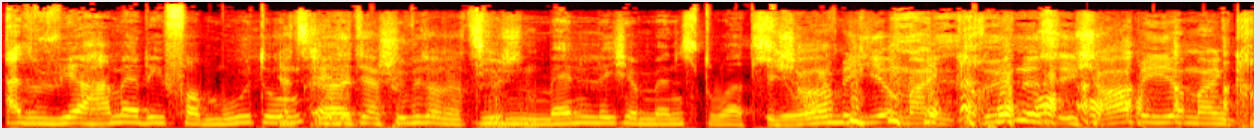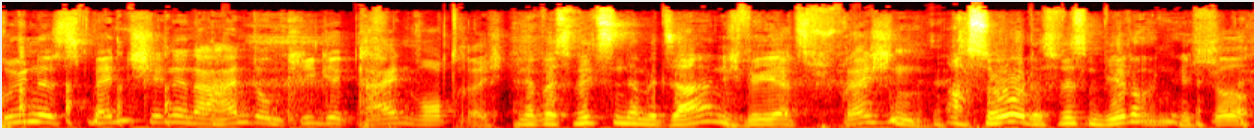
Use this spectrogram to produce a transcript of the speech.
Also wir haben ja die Vermutung, Jetzt redet äh, schon wieder die dazwischen. männliche Menstruation. Ich habe hier mein grünes, ich habe hier mein grünes Männchen in der Hand und kriege kein Wortrecht. Na, was willst du denn damit sagen? Ich will jetzt sprechen. Ach so, das wissen wir doch nicht. So,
